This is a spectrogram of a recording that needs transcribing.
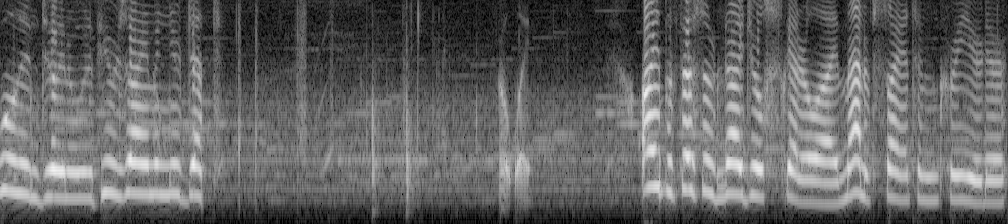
Well then, Dino, it appears I am in your debt. Oh wait. I Professor Nigel Scatterlie, man of science and creator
